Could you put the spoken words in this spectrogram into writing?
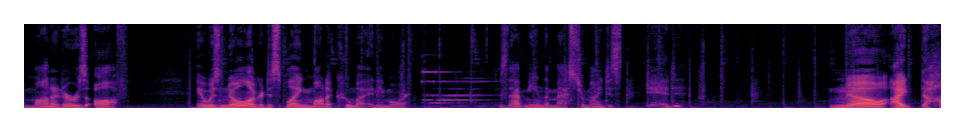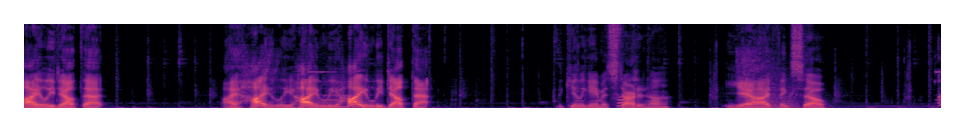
The monitor is off. It was no longer displaying Monokuma anymore. Does that mean the mastermind is dead? No, I highly doubt that. I highly, highly, highly doubt that. The killing game has started, huh? Yeah, I think so. I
